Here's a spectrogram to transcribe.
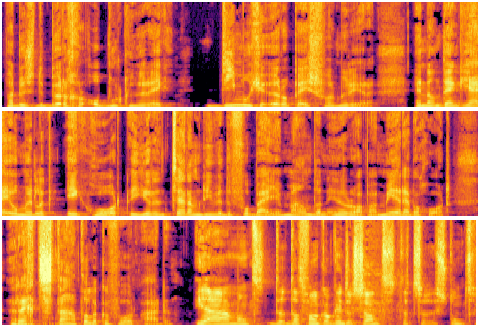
waar dus de burger op moet kunnen rekenen, die moet je Europees formuleren. En dan denk jij onmiddellijk, ik hoor hier een term die we de voorbije maanden in Europa meer hebben gehoord. Rechtsstatelijke voorwaarden. Ja, want dat vond ik ook interessant. Dat stond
